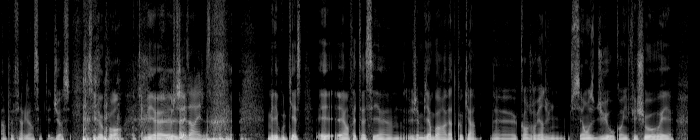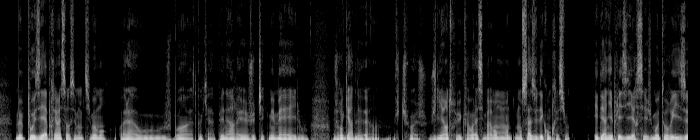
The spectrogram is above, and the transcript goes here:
un peu faire grincer peut-être Joss, s'il est au courant. Mais euh, les oreilles, mais les boules caisses. Et, en fait, c'est euh, j'aime bien boire un verre de coca euh, quand je reviens d'une séance dure ou quand il fait chaud et me poser après ma séance, c'est mon petit moment. Voilà, où je bois un verre de coca peinard et je check mes mails ou je regarde le. Tu vois, je, lis un truc. Enfin voilà, c'est vraiment mon, mon, sas de décompression. Et dernier plaisir, c'est je m'autorise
